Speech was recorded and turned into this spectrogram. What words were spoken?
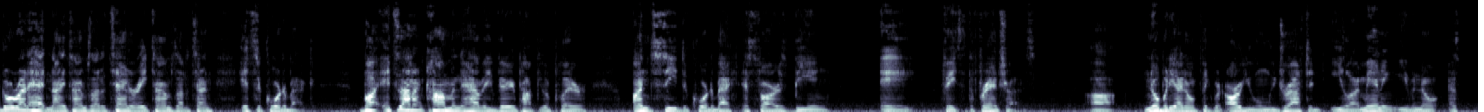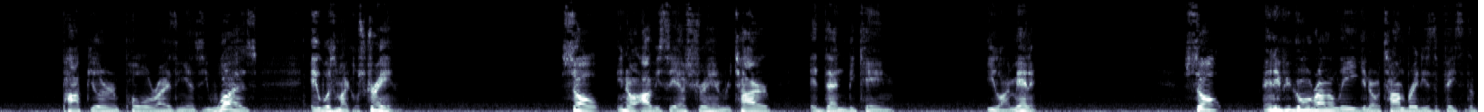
go right ahead. Nine times out of 10 or eight times out of 10, it's the quarterback. But it's not uncommon to have a very popular player unseed the quarterback as far as being a face of the franchise. Uh, nobody, I don't think, would argue when we drafted Eli Manning, even though as popular and polarizing as he was, it was Michael Strahan. So, you know, obviously as Strahan retired, it then became Eli Manning. So, and if you go around the league, you know, Tom Brady's the face of the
